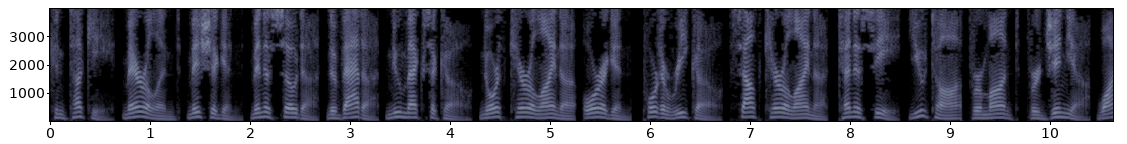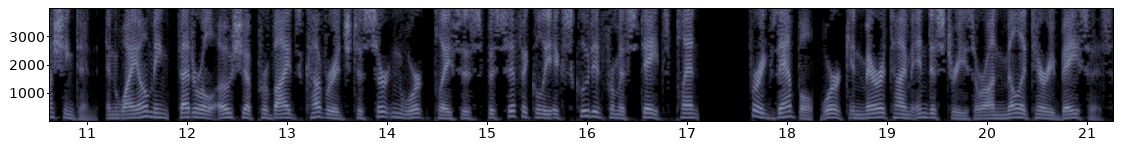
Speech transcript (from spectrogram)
Kentucky, Maryland, Michigan, Minnesota, Nevada, New Mexico, North Carolina, Oregon, Puerto Rico, South Carolina, Tennessee, Utah, Vermont, Virginia, Washington, and Wyoming. Federal OSHA provides coverage to certain workplaces specifically excluded from a state's plan for example, work in maritime industries or on military bases.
